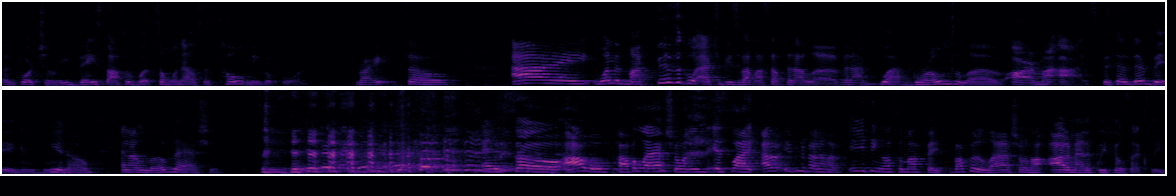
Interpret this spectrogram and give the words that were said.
unfortunately based off of what someone else has told me before, right? So, I one of my physical attributes about myself that I love and I what I've grown to love are my eyes because they're big, you know, and I love lashes. and so I will pop a lash on, and it's like I don't even if I don't have anything else on my face. If I put a lash on, I automatically feel sexy.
